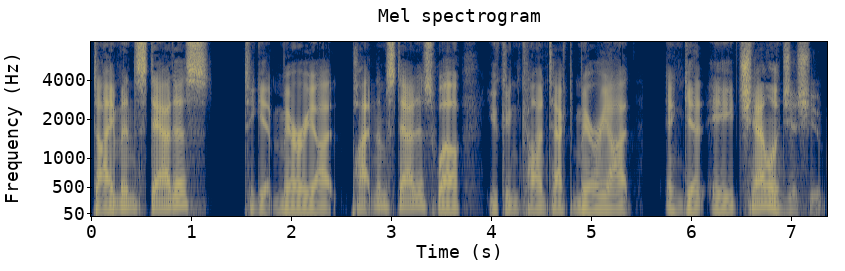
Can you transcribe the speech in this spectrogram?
Diamond status to get Marriott Platinum status? Well, you can contact Marriott and get a challenge issued.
